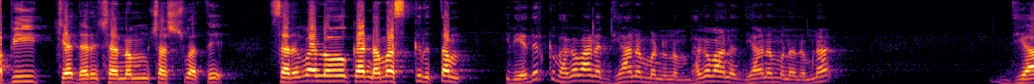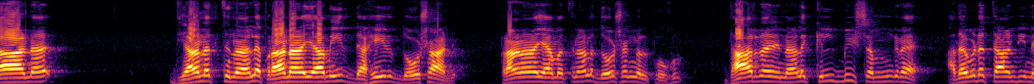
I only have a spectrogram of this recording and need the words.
அபீச்ச தரிசனம் சஸ்வத் சர்வலோக நமஸ்கிருத்தம் இது எதற்கு பகவானை தியானம் பண்ணணும் பகவானை தியானம் பண்ணணும்னா தியான தியானத்தினால பிராணாயாமி தஹீர் தோஷான்னு பிராணாயாமத்தினால தோஷங்கள் போகும். தாரணையினால் கில்பிஷம்ங்கிற அதை விட தாண்டின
